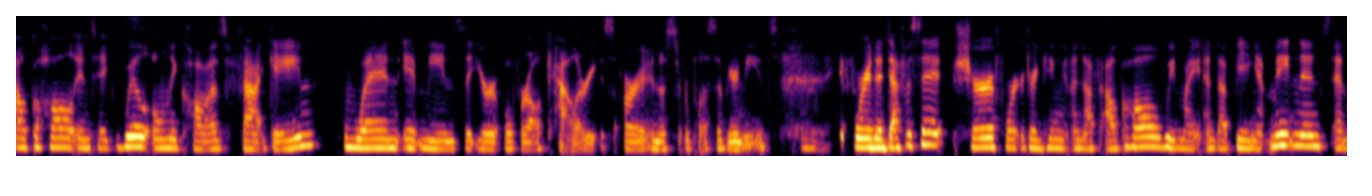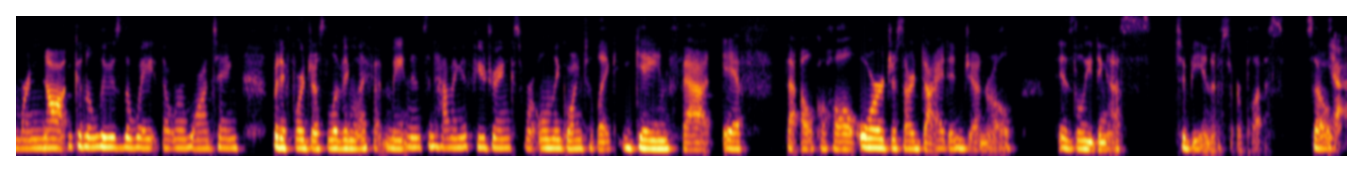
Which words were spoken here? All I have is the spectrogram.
alcohol intake will only cause fat gain when it means that your overall calories are in a surplus of your needs. Mhm. If we're in a deficit, sure, if we're drinking enough alcohol, we might end up being at maintenance and we're not going to lose the weight that we're wanting. But if we're just living life at maintenance and having a few drinks, we're only going to like gain fat if the alcohol or just our diet in general is leading us to be in a surplus. So Yeah.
